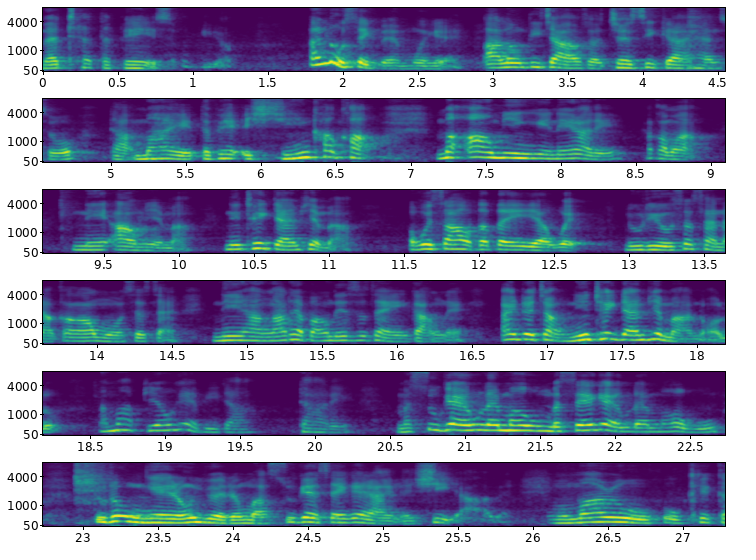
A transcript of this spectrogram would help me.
matter တပည့်ဆိုပြီးတော့အဲ့လိုစိတ်ပဲမွေးတယ်အားလုံးသိကြအောင်ဆိုတော့ Jessica Han ဆိုဒါအမရဲ့တပည့်အရင်ခောက်ခောက်မအောင်မြင်ခင်တည်းကလေဟက်ကမှနင်းအောင်မြင်မှာနင်းထိတ်တန်းဖြစ်မှာအဝတ်စားကိုတသက်ရရဝက် လူတွေကိုဆက်ဆံတာကောင်းကောင်းမွန်ဆက်ဆံနင်ဟာငါ့ထက်ပေါင်းသေးဆက်ဆံရင်ကောင်းတယ်အဲ့အတွက်ကြောင့်နင်ထိတ်တန်းဖြစ်မှာနော်လို့အမပြောခဲ့ပြီးသားဒါတွေမစုခဲ့ဘူးလည်းမဟုတ်ဘူးမဆဲခဲ့ဘူးလည်းမဟုတ်ဘူးသူတို့ငယ်တုန်းရွယ်တုန်းမှာစုခဲ့ဆဲခဲ့တာတွေလည်းရှိတာပဲမမတို့ဟိုခက်က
